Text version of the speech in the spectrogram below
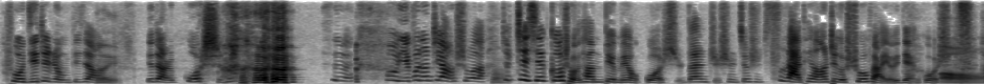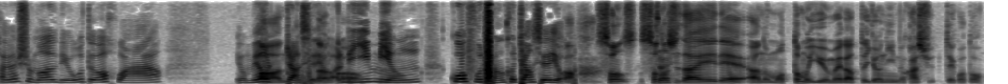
普及这种比较有点过时的。不，也不能这样说了。就这些歌手，他们并没有过时，但只是就是“四大天王”这个说法有一点过时，好像什么刘德华，有没有张学友、黎明、郭富城和张学友？对そその時代であの最も有名だった四人の歌手ってこと。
